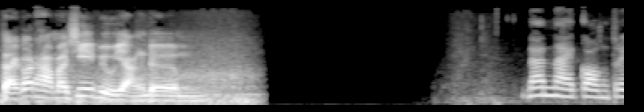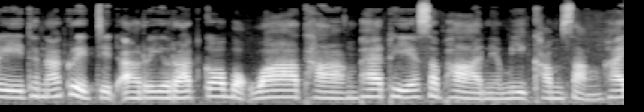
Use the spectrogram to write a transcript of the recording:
แต่ก็ทำอาชีพอยู่อย่างเดิม ด้านนายกองตรีธนกฤษจิตอารีรัตน์ก็บอกว่าทางแพทยสภาเนี่ยมีคำสั่งให้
